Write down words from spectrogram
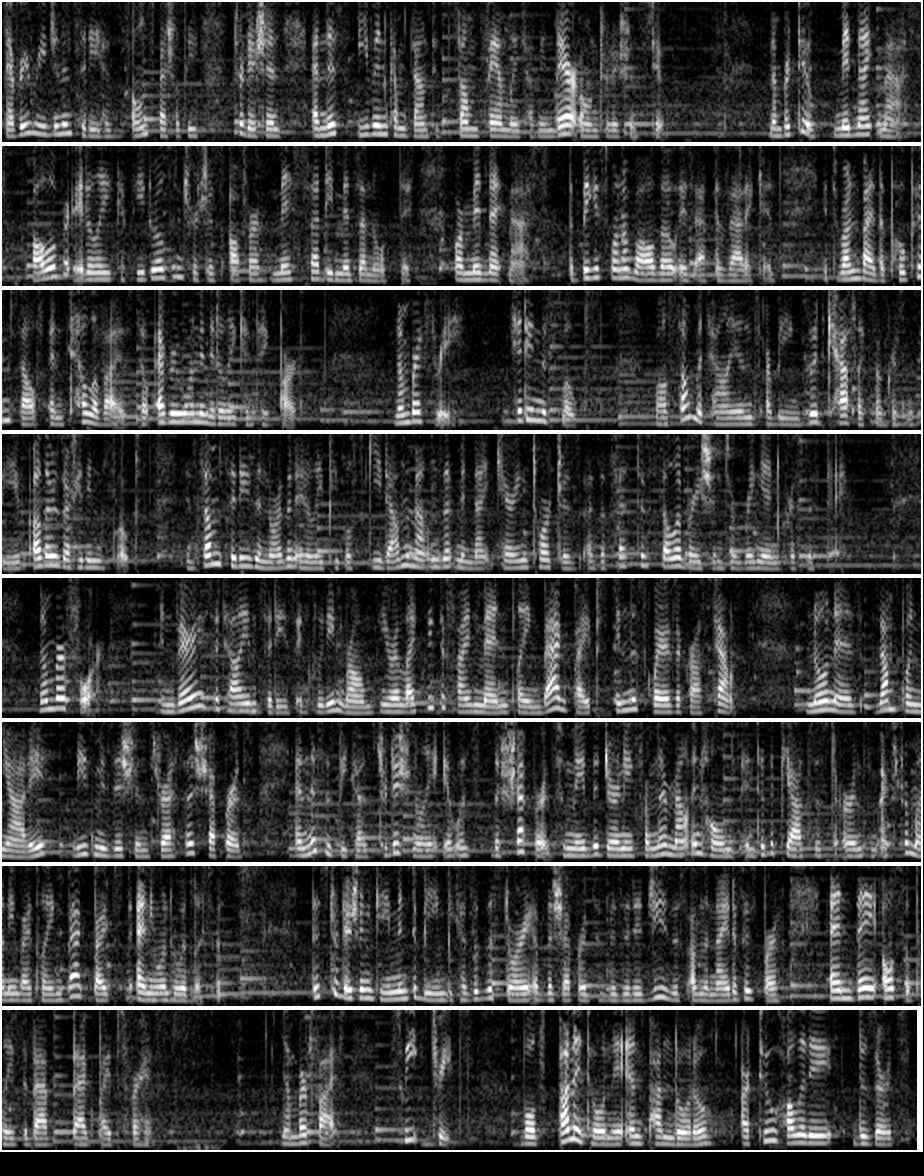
Every region and city has its own specialty, tradition, and this even comes down to some families having their own traditions too. Number two, Midnight Mass. All over Italy, cathedrals and churches offer Messa di Mezzanotte, or Midnight Mass. The biggest one of all, though, is at the Vatican. It's run by the Pope himself and televised so everyone in Italy can take part. Number three, hitting the slopes. While some Italians are being good Catholics on Christmas Eve, others are hitting the slopes. In some cities in northern Italy, people ski down the mountains at midnight carrying torches as a festive celebration to ring in Christmas Day. Number four, in various Italian cities, including Rome, you are likely to find men playing bagpipes in the squares across town. Known as zampognari, these musicians dress as shepherds, and this is because traditionally it was the shepherds who made the journey from their mountain homes into the piazzas to earn some extra money by playing bagpipes to anyone who would listen. This tradition came into being because of the story of the shepherds who visited Jesus on the night of his birth, and they also played the bag- bagpipes for him. Number 5. Sweet treats. Both panettone and pandoro are two holiday desserts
